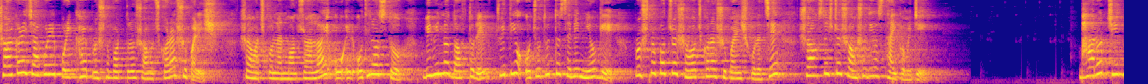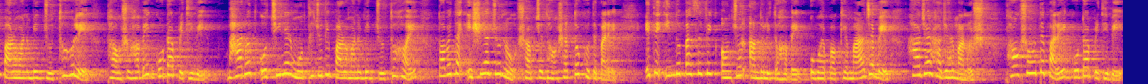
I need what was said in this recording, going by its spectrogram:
সরকারি চাকরির পরীক্ষায় প্রশ্নপত্র সহজ করার সুপারিশ। সমাজ কল্যাণ মন্ত্রণালয় ও এর অধীনস্থ বিভিন্ন দফতরের তৃতীয় ও চতুর্থ শ্রেণির নিয়োগে প্রশ্নপত্র সহজ করার সুপারিশ করেছে সংশ্লিষ্ট সংসদীয় স্থায়ী কমিটি। ভারত, চীন পারমাণবিক যুদ্ধ হলে ধ্বংস হবে গোটা পৃথিবী। ভারত ও চীনের মধ্যে যদি পারমাণবিক যুদ্ধ হয়, তবে তা এশিয়ার জন্য সবচেয়ে ধ্বংসাত্মক হতে পারে। এতে ইন্দো প্যাসিফিক অঞ্চল আন্দোলিত হবে। উভয় পক্ষে মারা যাবে হাজার হাজার মানুষ। ধ্বংস হতে পারে গোটা পৃথিবী।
